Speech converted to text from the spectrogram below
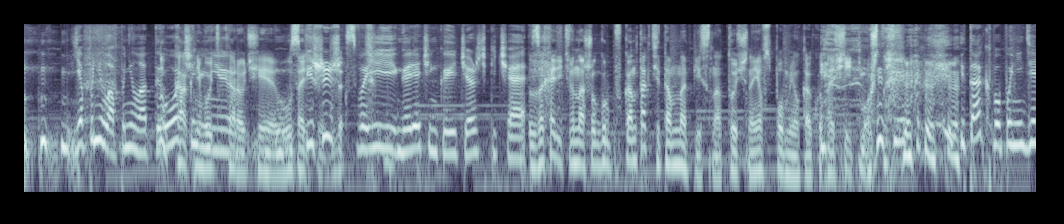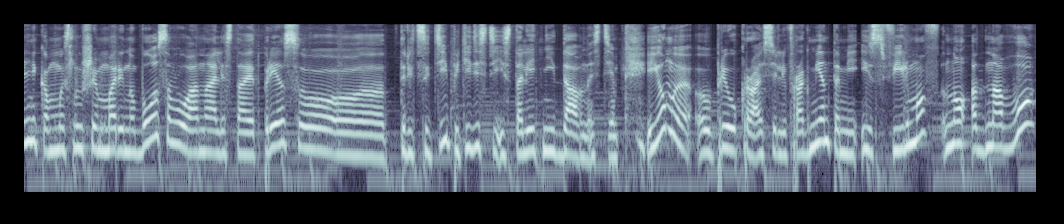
Я поняла, поняла. Ты Ну, очень как-нибудь, короче, э, уточним, спешишь к своей горяченькой чашечке чая. заходите в нашу группу ВКонтакте, там написано. Точно, я вспомнил, как уточнить можно. Итак, по понедельникам мы слушаем Марину Босову. Она листает прессу э, 30, 50 и 100-летней давности. Ее мы э, приукрасили фрагментами из фильмов, но одного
